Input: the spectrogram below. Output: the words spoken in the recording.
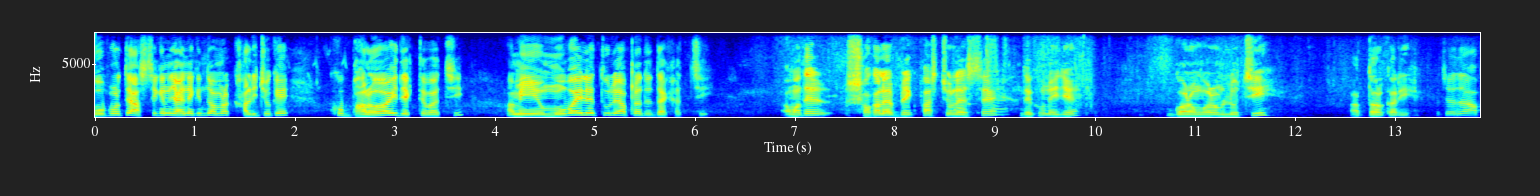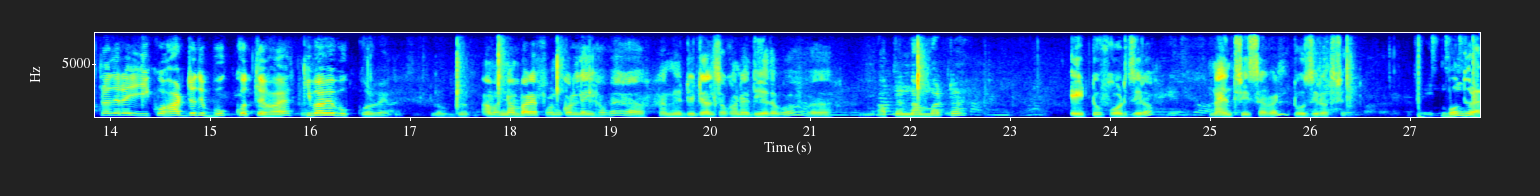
গোপ্রতে আসছে কিনা জানি না কিন্তু আমরা খালি চোখে খুব ভালোভাবেই দেখতে পাচ্ছি। আমি মোবাইলে তুলে আপনাদের দেখাচ্ছি। আমাদের সকালের ব্রেকফাস্ট চলে এসছে। দেখুন এই যে গরম গরম লুচি আর তরকারি। আচ্ছা দাদা আপনাদের এই ইকো হার্ট যদি বুক করতে হয় কীভাবে বুক করবেন লোকজন? আমার নাম্বারে ফোন করলেই হবে আমি ডিটেলস ওখানে দিয়ে দেবো আপনার নাম্বারটা? Eight two four zero nine three seven two zero three বন্ধুরা,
